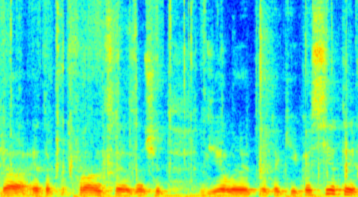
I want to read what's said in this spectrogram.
Да, это Франция, значит, делает вот такие кассеты.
